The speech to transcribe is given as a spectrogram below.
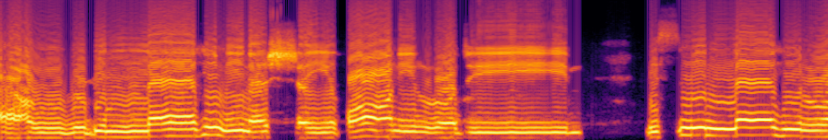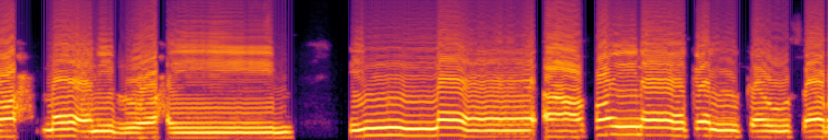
أعوذ بالله من الشيطان الرجيم بسم الله الرحمن الرحيم إنا الكوثر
